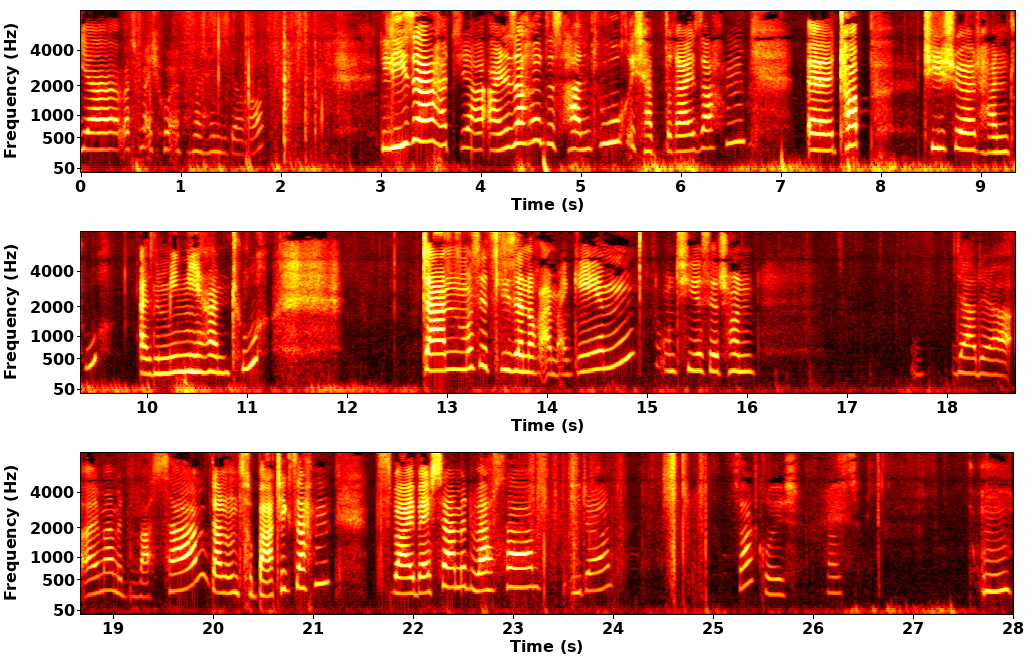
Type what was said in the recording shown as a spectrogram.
ja, warte mal, ich hole einfach mein Handy da raus. Lisa hat ja eine Sache, das Handtuch. Ich habe drei Sachen. Äh, Top, T-Shirt, Handtuch. Also Mini-Handtuch. Dann muss jetzt Lisa noch einmal gehen. Und hier ist jetzt schon ja, der Eimer mit Wasser. Dann unsere Batik-Sachen. Zwei Becher mit Wasser. Ida. Sag ruhig. Was? Mhm.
